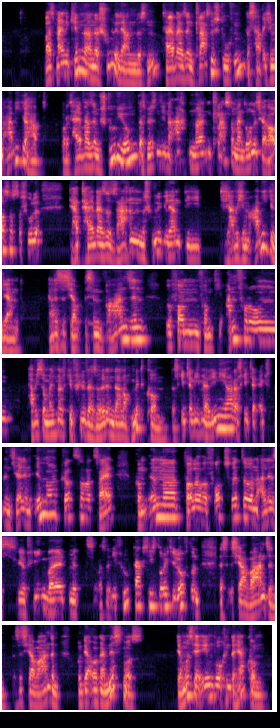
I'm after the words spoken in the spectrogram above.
was meine Kinder an der Schule lernen müssen, teilweise in Klassenstufen, das habe ich im Abi gehabt. Oder teilweise im Studium, das müssen sie in der achten, neunten Klasse. Mein Sohn ist ja raus aus der Schule. Der hat teilweise Sachen in der Schule gelernt, die, die habe ich im Abi gelernt. Ja, das ist ja, ist ein Wahnsinn, so vom, vom, die Anforderungen, habe ich so manchmal das Gefühl, wer soll denn da noch mitkommen? Das geht ja nicht mehr linear, das geht ja exponentiell in immer kürzerer Zeit, kommen immer tollere Fortschritte und alles, wir fliegen bald mit, was weiß ich, Flugtaxis durch die Luft und das ist ja Wahnsinn, das ist ja Wahnsinn. Und der Organismus, der muss ja irgendwo hinterherkommen.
